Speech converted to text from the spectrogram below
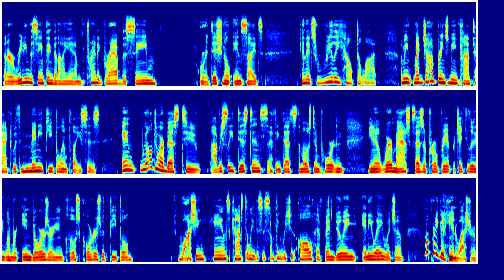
that are reading the same thing that I am, trying to grab the same or additional insights. And it's really helped a lot. I mean, my job brings me in contact with many people and places. And we all do our best to obviously distance. I think that's the most important. You know, wear masks as appropriate, particularly when we're indoors or in close quarters with people. Washing hands constantly. This is something we should all have been doing anyway, which I'm, I'm a pretty good hand washer.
